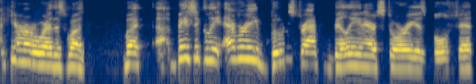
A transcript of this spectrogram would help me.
I can't remember where this was, but uh, basically every bootstrap billionaire story is bullshit.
